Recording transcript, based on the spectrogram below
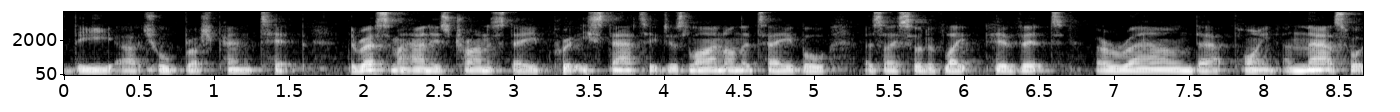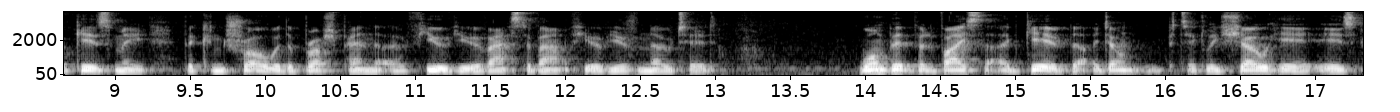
the actual brush pen tip. The rest of my hand is trying to stay pretty static, just lying on the table as I sort of like pivot around that point. And that's what gives me the control with the brush pen that a few of you have asked about, a few of you have noted. One bit of advice that I'd give that I don't particularly show here is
